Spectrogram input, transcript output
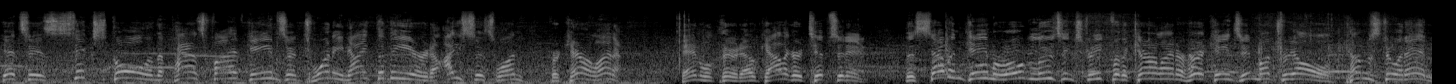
gets his sixth goal in the past five games and 29th of the year to ice this one for Carolina. Benn will clear it out. Gallagher tips it in. The seven game road losing streak for the Carolina Hurricanes in Montreal comes to an end.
